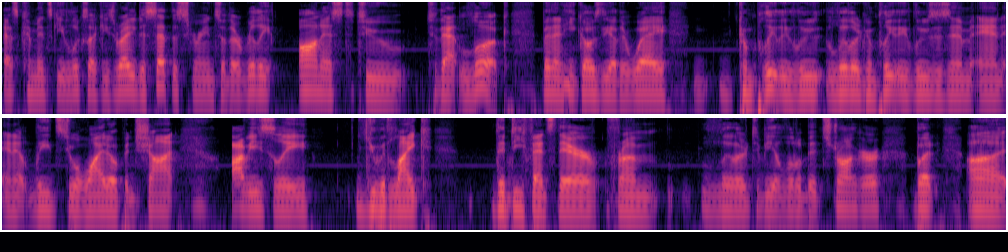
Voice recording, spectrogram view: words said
as Kaminsky looks like he's ready to set the screen. So they're really honest to to that look. But then he goes the other way completely lo- Lillard completely loses him and and it leads to a wide open shot. Obviously you would like the defense there from Lillard to be a little bit stronger, but uh,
